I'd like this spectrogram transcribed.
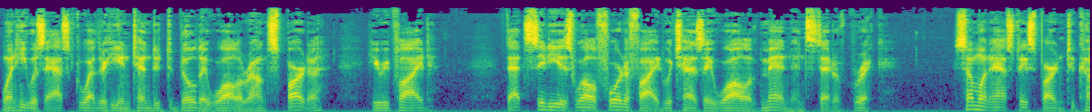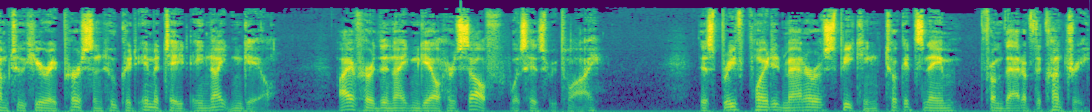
When he was asked whether he intended to build a wall around Sparta, he replied, That city is well fortified which has a wall of men instead of brick. Someone asked a Spartan to come to hear a person who could imitate a nightingale. I have heard the nightingale herself, was his reply. This brief pointed manner of speaking took its name from that of the country,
